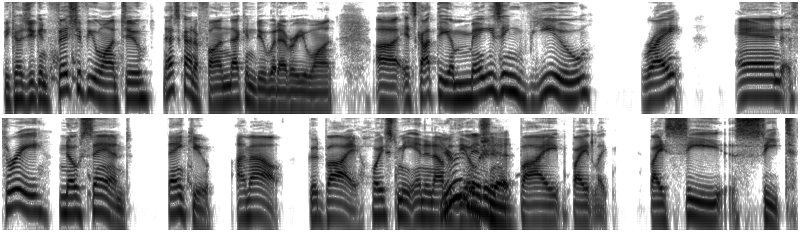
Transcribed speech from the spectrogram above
because you can fish if you want to. That's kind of fun. That can do whatever you want. Uh, it's got the amazing view, right? And three, no sand. Thank you. I'm out. Goodbye. Hoist me in and out You're of the an ocean idiot. by by like by sea seat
